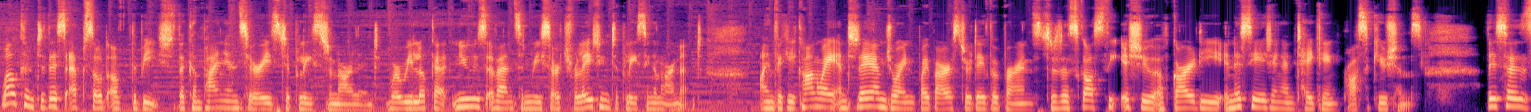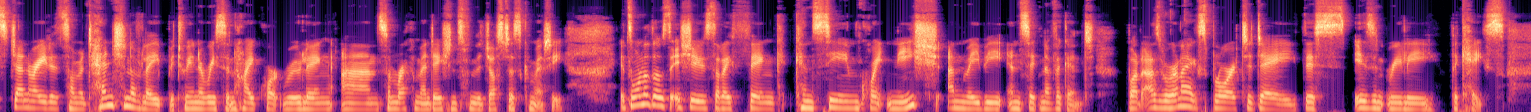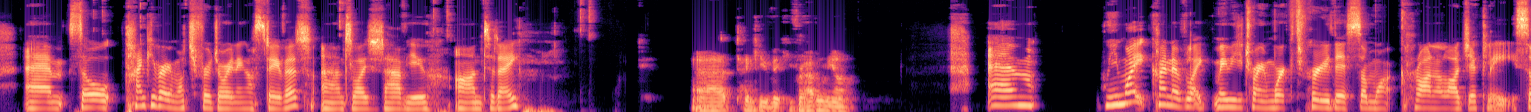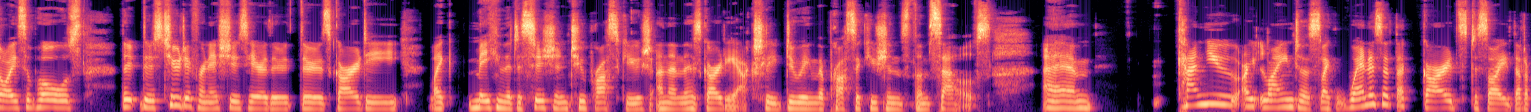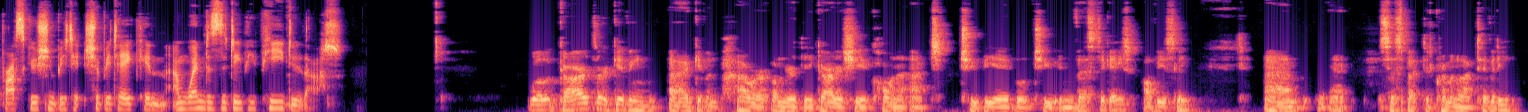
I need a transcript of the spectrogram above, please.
Welcome to this episode of The Beat, the companion series to Policed in Ireland, where we look at news, events, and research relating to policing in Ireland. I'm Vicky Conway, and today I'm joined by barrister David Burns to discuss the issue of Gardaí initiating and taking prosecutions. This has generated some attention of late between a recent High Court ruling and some recommendations from the Justice Committee. It's one of those issues that I think can seem quite niche and maybe insignificant. But as we're going to explore today, this isn't really the case. Um, so thank you very much for joining us, David. I'm delighted to have you on today. Uh, thank you, Vicky, for having me on. Um, we might kind of like maybe try and work through this somewhat chronologically. So I suppose there, there's two different issues here. There, there's Gardaí like making the decision to prosecute, and then there's Gardaí actually doing the prosecutions themselves. Um, can you outline to us like when is it that guards decide that a prosecution be t- should be taken, and when does the DPP do that? Well, guards are given uh, given power under the Garda Síochána Act to be able to investigate, obviously, um, uh, suspected criminal activity.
